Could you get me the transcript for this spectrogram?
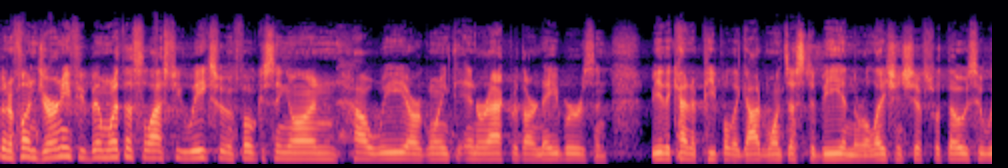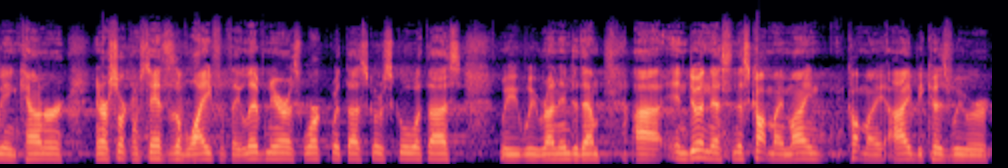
been a fun journey. If you've been with us the last few weeks, we've been focusing on how we are going to interact with our neighbors and be the kind of people that God wants us to be in the relationships with those who we encounter in our circumstances of life. If they live near us, work with us, go to school with us, we, we run into them. Uh, in doing this, and this caught my mind, caught my eye because we were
